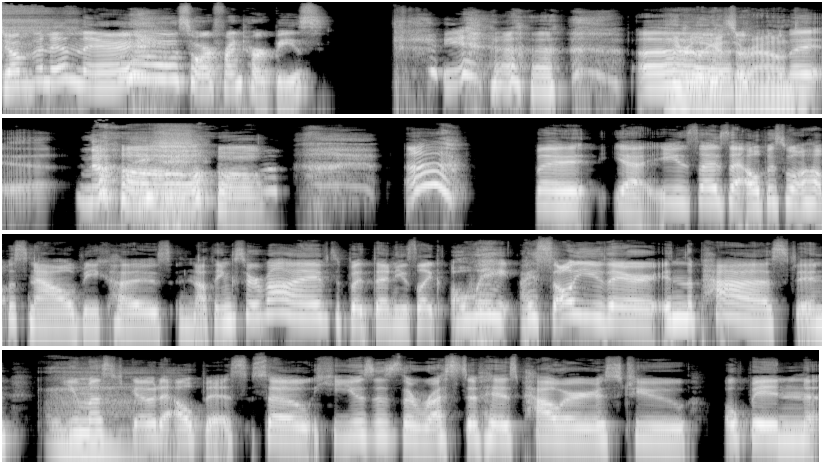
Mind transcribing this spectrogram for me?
jumping in there. Oh, so our friend herpes. yeah, He really Uh, gets around. But, No. Ah, but yeah, he says that Elpis won't help us now because nothing survived. But then he's like, "Oh mm. wait, I saw you there in the past, and you must go to Elpis." So he uses the rest of his powers to open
